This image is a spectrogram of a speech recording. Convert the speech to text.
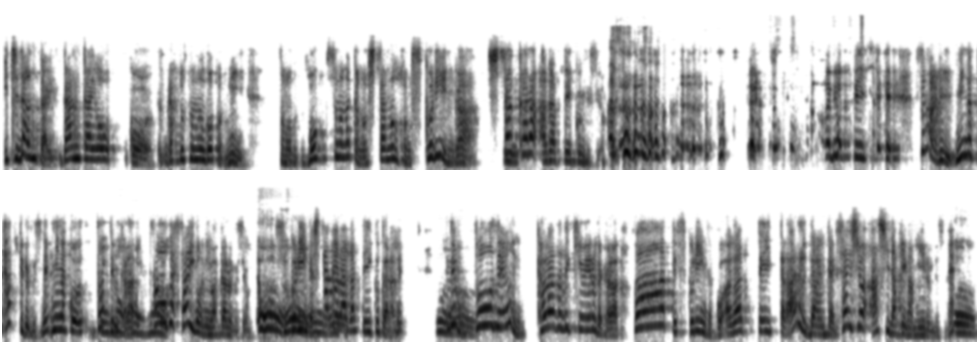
一段階、段階を、こう、が進むごとに、その、ボックスの中の下のこのスクリーンが、下から上がっていくんですよ。上がっていって、つまり、みんな立ってるんですね。みんなこう、立ってるから顔が最後にわかるんですよ。うんスクリーンが下から上がっていくからね。うんでも、当然、体で決めるだから、わーってスクリーンがこう上がっていったら、ある段階で、最初は足だけが見えるんですね。うん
